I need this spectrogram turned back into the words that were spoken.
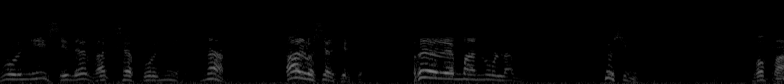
φουρνίσει δεν θα ξεφουρνίσει. Να, άλλος έρχεται. Έρε μανούλα μου. Ποιος είναι; Όπα.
